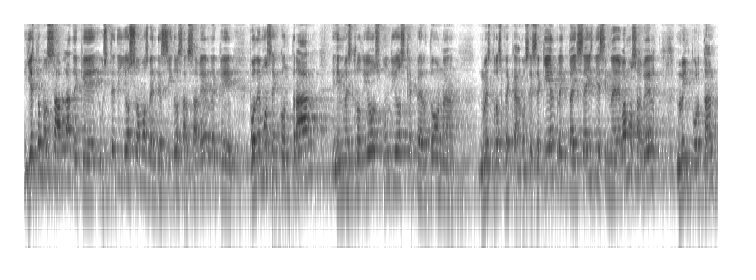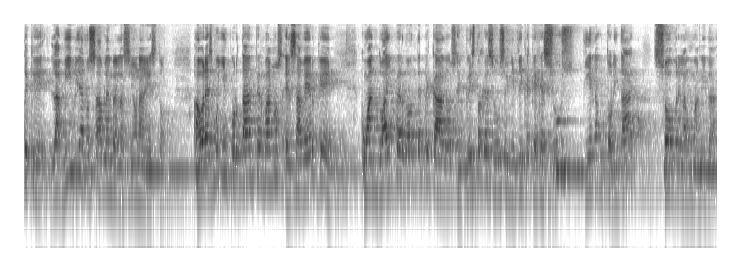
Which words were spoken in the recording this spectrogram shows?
Y esto nos habla de que usted y yo somos bendecidos al saber de que podemos encontrar en nuestro Dios un Dios que perdona nuestros pecados. Ezequiel 36, 19, vamos a ver lo importante que la Biblia nos habla en relación a esto. Ahora es muy importante, hermanos, el saber que cuando hay perdón de pecados en Cristo Jesús, significa que Jesús tiene autoridad sobre la humanidad.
